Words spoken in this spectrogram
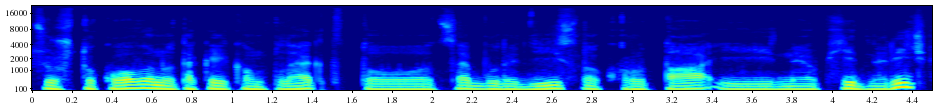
цю штуковину, такий комплект, то це буде дійсно крута і необхідна річ.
